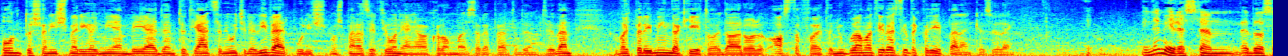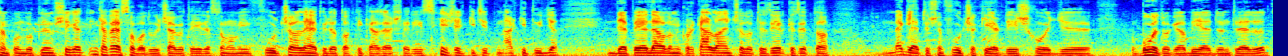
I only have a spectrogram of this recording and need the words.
pontosan ismeri, hogy milyen BL döntőt játszani, úgyhogy a Liverpool is most már azért jó néhány alkalommal szerepelt a döntőben, vagy pedig mind a két oldalról azt a fajta nyugalmat éreztétek, vagy épp ellenkezőleg? Én nem éreztem ebből a szempontból különbséget, inkább elszabadultságot éreztem, ami furcsa, lehet, hogy a taktikázás része is egy kicsit már ki tudja, de például amikor Carlo Ancelotti az érkezett a meglehetősen furcsa kérdés, hogy boldog-e a BL döntő előtt,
